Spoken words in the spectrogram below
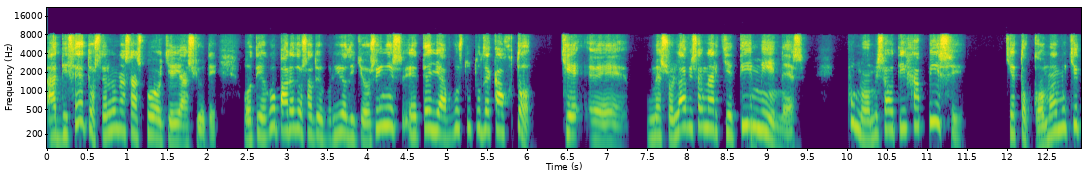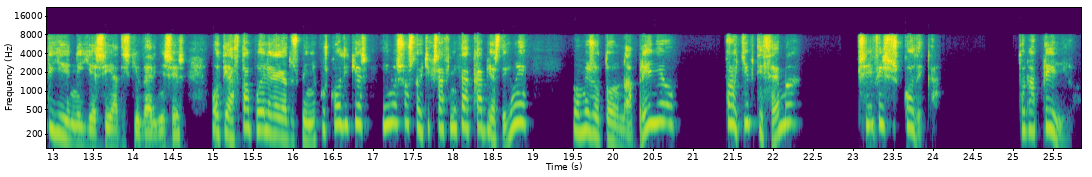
Αντιθέτως, θέλω να σας πω, κυρία Σιούτη, ότι εγώ παρέδωσα το Υπουργείο Δικαιοσύνης ε, τέλη Αυγούστου του 2018 και ε, μεσολάβησαν αρκετοί μήνες που νόμιζα ότι είχα πείσει και το κόμμα μου και την ηγεσία της κυβέρνησης ότι αυτά που έλεγα για τους ποινικούς κώδικες είναι σωστό και ξαφνικά κάποια στιγμή νομίζω τον Απρίλιο προκύπτει θέμα ψήφισης κώδικα. Τον Απρίλιο.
